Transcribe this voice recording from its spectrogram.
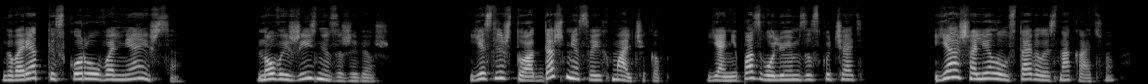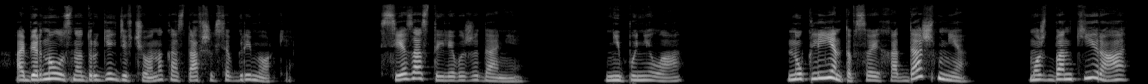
Говорят, ты скоро увольняешься. Новой жизнью заживешь. Если что, отдашь мне своих мальчиков? Я не позволю им заскучать». Я ошалела уставилась на Катю, обернулась на других девчонок, оставшихся в гримерке. Все застыли в ожидании. Не поняла. Ну, клиентов своих отдашь мне? Может, банкира, а?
